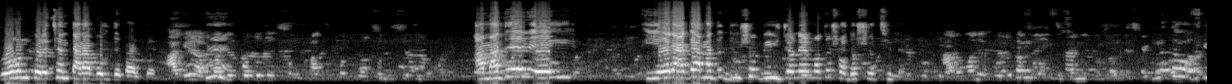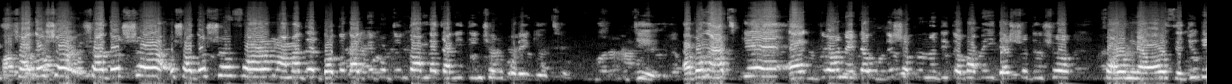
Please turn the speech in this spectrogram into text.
গ্রহণ করেছেন তারা বলতে পারবেন। ছিল? আমাদের এই ইয়ের আগে আমাদের দুশো বিশ জনের মতো সদস্য ছিলেন। সদস্য সদস্য সদস্য ফর্ম আমাদের গতকালকে পর্যন্ত আমরা জানি তিনশোর উপরে গিয়েছে। জি, এবং আজকে একজন এটা উদ্দেশ্য প্রণোদিত ভাবেই দেড়শো দুইশো ফর্ম নেওয়া হয়েছে। যদি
